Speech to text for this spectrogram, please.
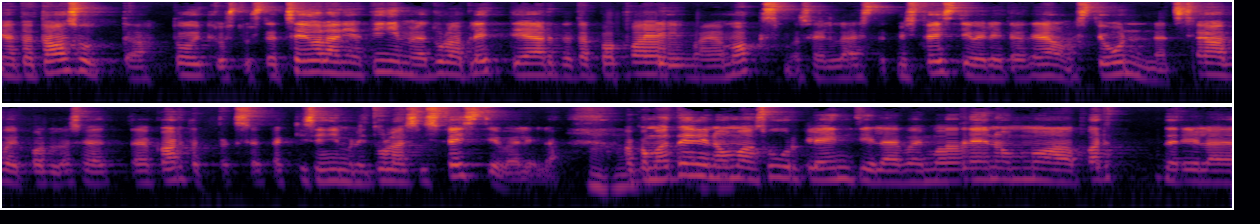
nii-öelda tasuta toitlustust, et see ei ole nii, et inimene tuleb leti äärde, ta peab valima ja maksma selle eest, et mis festivalidel enamasti on, et seal võib olla see, et kardetakse, et äkki see inimene ei tule siis festivalile mm. -hmm. aga ma teen oma suurkliendile või ma teen oma partnerile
